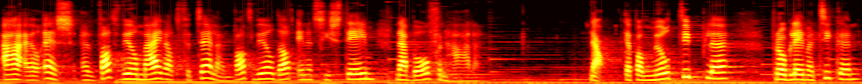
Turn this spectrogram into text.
ALS. En wat wil mij dat vertellen? Wat wil dat in het systeem naar boven halen? Nou, ik heb al multiple problematieken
